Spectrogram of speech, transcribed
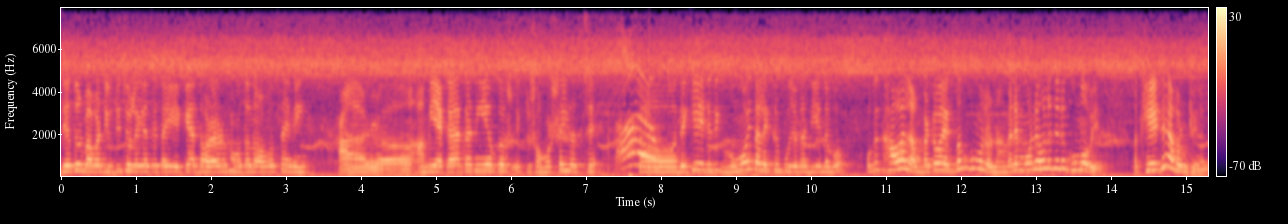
যেহেতু বাবা ডিউটি চলে গেছে, তাই একে আর ধরার মতন অবস্থায় নেই। আর আমি একা একা নিয়ে ওকে একটু সমস্যাই হচ্ছে। তো দেখি, যদি ঘুমোয় তাহলে একটু পুজোটা দিয়ে নেব। ওকে খাওয়ালাম বাট ও একদম ঘুমোলো না মানে মনে হলো যেন ঘুমোবে। খেয়ে আবার উঠে গেল।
